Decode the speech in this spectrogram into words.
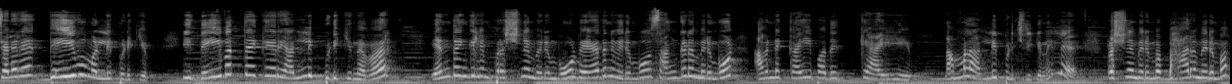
ചിലരെ ദൈവം അള്ളിപ്പിടിക്കും. ഈ ദൈവത്തെ കയറി അള്ളിപ്പിടിക്കുന്നവർ എന്തെങ്കിലും പ്രശ്നം വരുമ്പോൾ വേദന വരുമ്പോൾ സങ്കടം വരുമ്പോൾ അവന്റെ കൈ പതുക്കെ അഴിയും. നമ്മൾ അള്ളിപ്പിടിച്ചിരിക്കുന്നില്ലേ പ്രശ്നം വരുമ്പോൾ ഭാരം വരുമ്പോൾ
